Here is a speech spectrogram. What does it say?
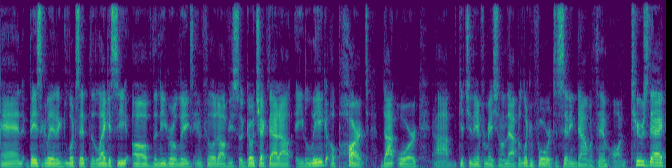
and basically it looks at the legacy of the Negro Leagues in Philadelphia. So go check that out, a leagueapart.org. Um, get you the information on that. But looking forward to sitting down with him on Tuesday.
